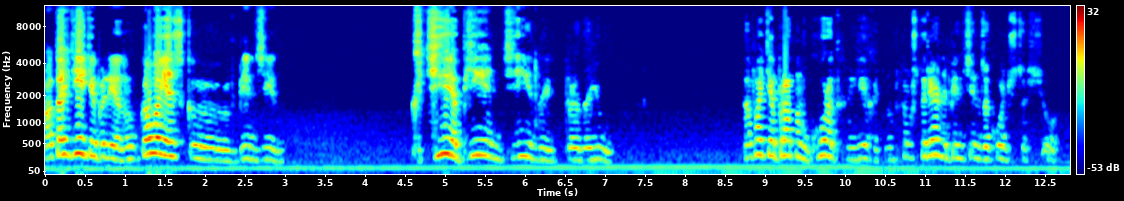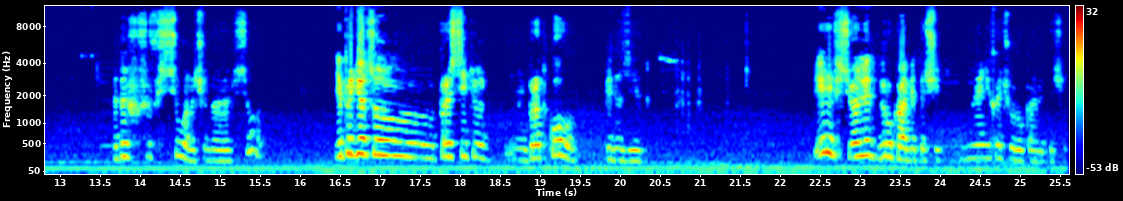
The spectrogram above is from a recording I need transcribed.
Отойдите, блин, у кого есть э, бензин? Где бензины продают? Давайте обратно в город ехать, ну потому что реально бензин закончится, все. Это же все начинаю, все. Мне придется просить у Браткову бензин. Или все, или руками тащить. Но я не хочу руками тащить.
